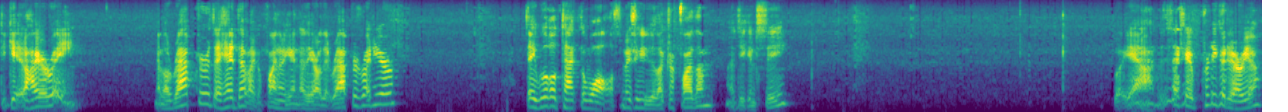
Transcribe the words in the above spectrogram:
to get a higher rating. Now the raptors, they head up, I can find them again, there they are, the raptors right here. They will attack the walls. Make sure you electrify them, as you can see. But yeah, this is actually a pretty good area.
